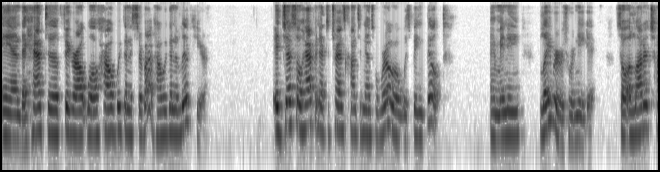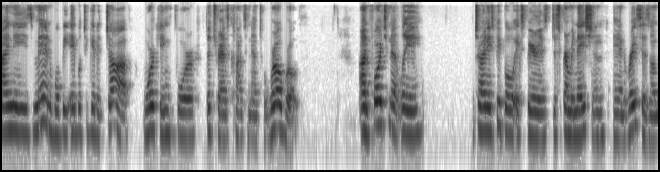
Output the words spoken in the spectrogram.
and they had to figure out, well, how are we going to survive? How are we going to live here? It just so happened that the Transcontinental Railroad was being built and many laborers were needed. So a lot of Chinese men will be able to get a job working for the Transcontinental Railroad. Unfortunately, Chinese people experienced discrimination and racism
